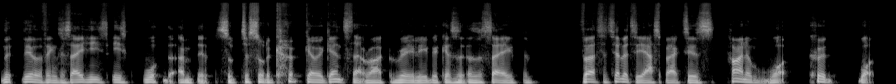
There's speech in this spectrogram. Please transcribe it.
the, the, other thing to say, he's he's um, to sort of go against that, right? Really, because as I say, the versatility aspect is kind of what could what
